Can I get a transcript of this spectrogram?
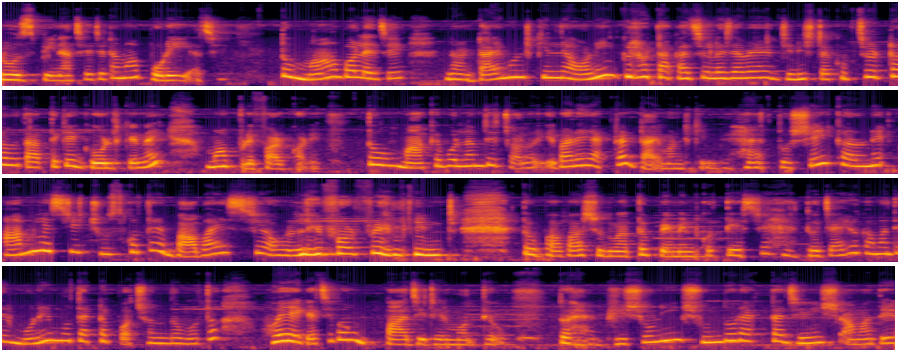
নোজ পিন আছে, যেটা মা পরেই আছে। তো মা বলে যে, না ডায়মন্ড কিনলে অনেকগুলো টাকা চলে যাবে, জিনিসটা খুব ছোট্ট, তার থেকে গোল্ড কেনাই মা প্রেফার করে। তো মাকে বললাম যে, চলো এবারে একটা ডায়মন্ড কিনবে। হ্যাঁ তো সেই কারণে আমি এসেছি চুজ করতে, আর বাবা এসছে অনলি ফর পেমেন্ট তো বাবা শুধুমাত্র পেমেন্ট করতে এসছে। হ্যাঁ তো যাই হোক, আমাদের মনের মতো একটা পছন্দ মতো হয়ে গেছে এবং বাজেটের মধ্যেও। তো হ্যাঁ ভীষণই সুন্দর একটা জিনিস আমাদের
